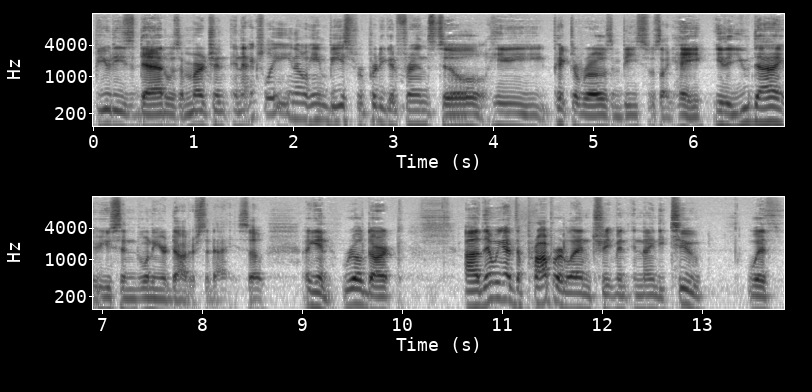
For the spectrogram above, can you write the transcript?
Beauty's dad was a merchant, and actually, you know, he and Beast were pretty good friends till he picked a rose, and Beast was like, "Hey, either you die or you send one of your daughters to die." So, again, real dark. Uh, then we got the proper Aladdin treatment in '92 with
